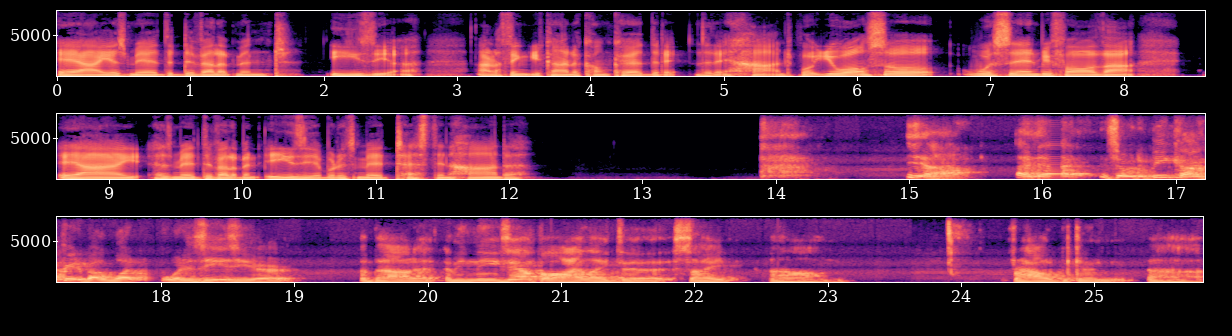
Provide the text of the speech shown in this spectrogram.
ai has made the development easier. And i think you kind of concurred that it that it had. But you also were saying before that ai has made development easier but it's made testing harder. Yeah. And that, so to be concrete about what what is easier about it. I mean, the example I like to cite um, for how it can uh,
